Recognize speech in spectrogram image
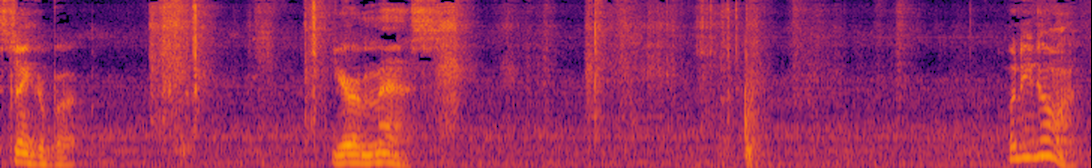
Stinkerbutt, you're a mess. What are you doing?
